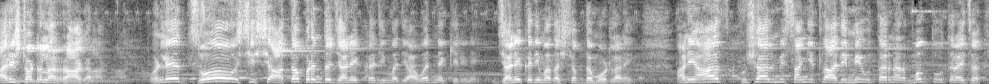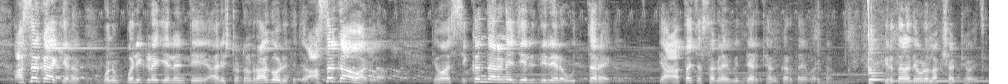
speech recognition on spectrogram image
अरिस्टॉटलला राग आला. म्हणले जो शिष्य आतापर्यंत ज्याने कधी माझी अवज्ञा केली नाही ज्याने कधी माझा शब्द मोडला नाही आणि आज खुशाल मी सांगितलं आधी मी उतरणार मग तू उतरायचं असं काय केलं? म्हणून पलीकडे गेले ते अरिस्टॉटल रागवले त्याच्यावर असं का वागला? तेव्हा सिकंदराने जे दिलेलं उत्तर आहे ते आताच्या सगळ्या विद्यार्थ्यांकरता आहे बरं का. कीर्तनात एवढं लक्षात ठेवायचं.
